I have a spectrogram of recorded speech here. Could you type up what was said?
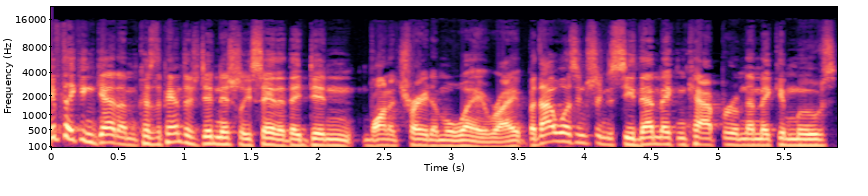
if they can get him, because the Panthers did initially say that they didn't want to trade him away, right? But that was interesting to see them making cap room, them making moves.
